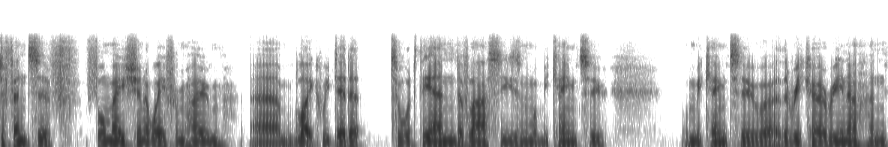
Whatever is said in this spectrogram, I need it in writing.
defensive formation away from home, um, like we did at towards the end of last season when we came to when we came to uh, the Ricoh Arena and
